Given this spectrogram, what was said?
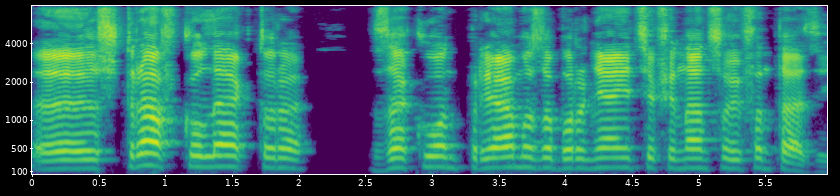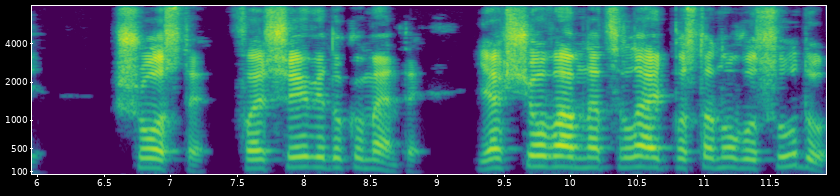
е, штраф колектора. Закон прямо забороняє ці фантазії. Шосте. Фальшиві документи. Якщо вам надсилають постанову суду,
